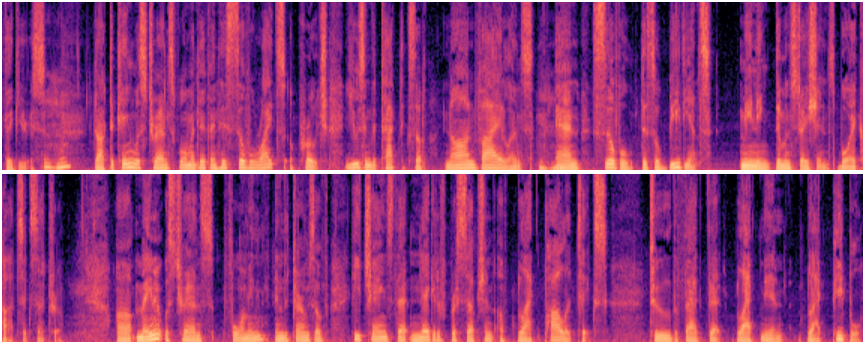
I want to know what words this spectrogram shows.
figures. Mm-hmm. Dr. King was transformative in his civil rights approach, using the tactics of nonviolence mm-hmm. and civil disobedience meaning demonstrations, boycotts, etc. Uh, Maynard was transforming in the terms of he changed that negative perception of black politics to the fact that black men, black people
